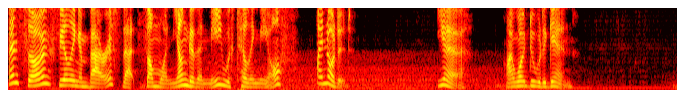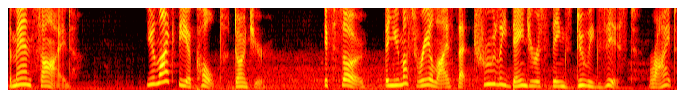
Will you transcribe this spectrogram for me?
And so, feeling embarrassed that someone younger than me was telling me off, I nodded. Yeah, I won't do it again. The man sighed. You like the occult, don't you? If so, then you must realize that truly dangerous things do exist, right?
